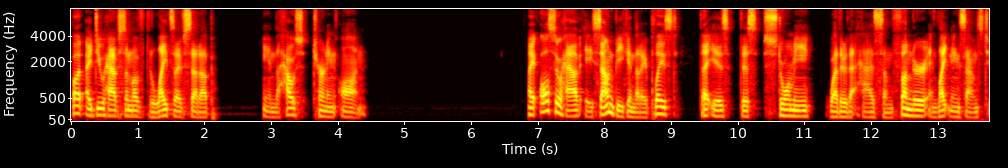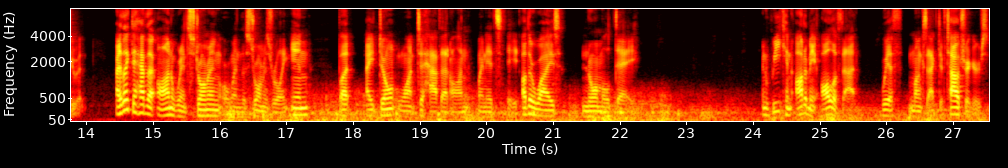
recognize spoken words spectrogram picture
but I do have some of the lights I've set up in the house turning on. I also have a sound beacon that I placed that is this stormy weather that has some thunder and lightning sounds to it. I'd like to have that on when it's storming or when the storm is rolling in, but I don't want to have that on when it's a otherwise normal day. And we can automate all of that with Monk's active tile triggers.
